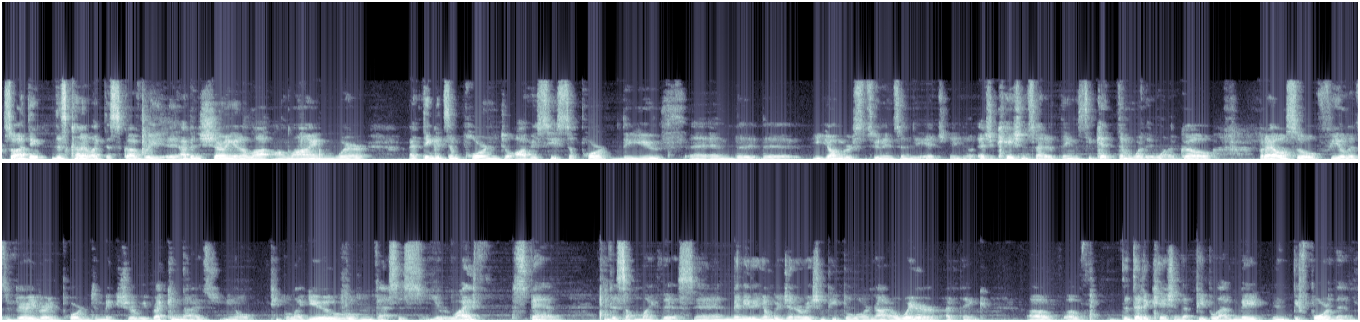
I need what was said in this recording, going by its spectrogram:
so I think this kind of like discovery, I've been sharing it a lot online where I think it's important to obviously support the youth and the, the younger students and the ed- you know, education side of things to get them where they want to go. But I also feel it's very, very important to make sure we recognize, you know, people like you who've invested your lifespan into something like this. And many of the younger generation people are not aware, I think, of, of the dedication that people have made in, before them.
